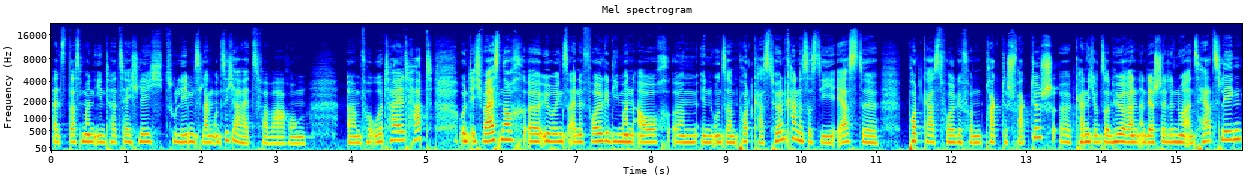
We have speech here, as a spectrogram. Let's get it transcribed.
als dass man ihn tatsächlich zu lebenslang und Sicherheitsverwahrung ähm, verurteilt hat. Und ich weiß noch äh, übrigens eine Folge, die man auch ähm, in unserem Podcast hören kann. Das ist die erste Podcast-Folge von Praktisch Faktisch. Äh, kann ich unseren Hörern an der Stelle nur ans Herz legen.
